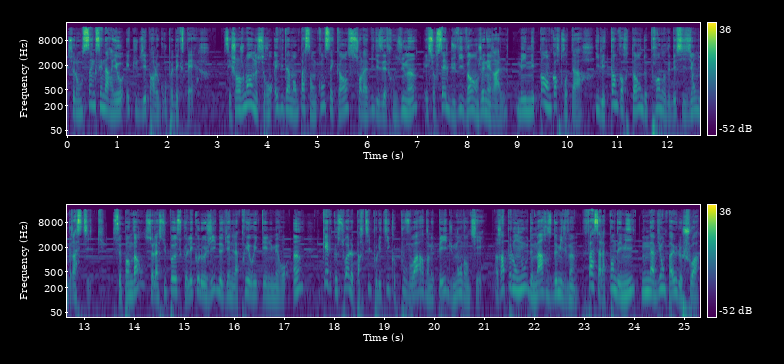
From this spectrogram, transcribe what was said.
selon 5 scénarios étudiés par le groupe d'experts. Ces changements ne seront évidemment pas sans conséquences sur la vie des êtres humains et sur celle du vivant en général, mais il n'est pas encore trop tard. Il est encore temps de prendre des décisions drastiques. Cependant, cela suppose que l'écologie devienne la priorité numéro 1, quel que soit le parti politique au pouvoir dans les pays du monde entier. Rappelons-nous de mars 2020. Face à la pandémie, nous n'avions pas eu le choix,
